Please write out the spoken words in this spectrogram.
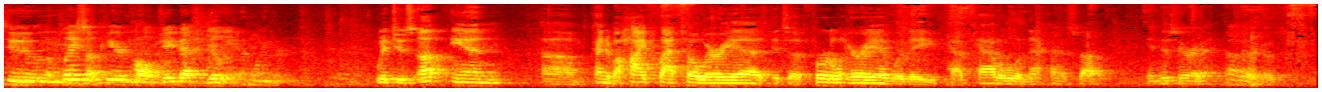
to a place up here called Jabesh Gilead, which is up in um, kind of a high plateau area. It's a fertile area where they have cattle and that kind of stuff in this area. Oh, there it goes.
